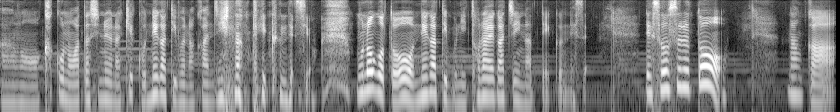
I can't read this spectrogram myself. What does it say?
あの過去の私のような結構ネガティブな感じになっていくんですよ。物事をネガティブに捉えがちになっていくんです。でそうするとなんか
